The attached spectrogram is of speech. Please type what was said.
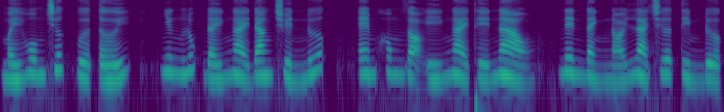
Mấy hôm trước vừa tới, nhưng lúc đấy ngài đang truyền nước, em không rõ ý ngài thế nào, nên đành nói là chưa tìm được.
